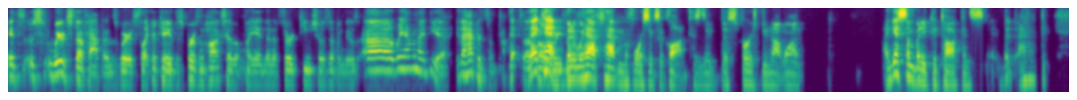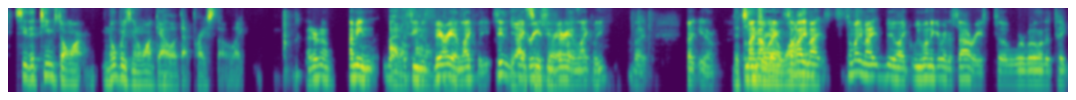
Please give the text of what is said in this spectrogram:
it's, it's, weird stuff happens where it's like, okay, the Spurs and Hawks have a plan, then a third team shows up and goes, uh, we have an idea. That happens sometimes. That, so that can, but it would have to happen before six o'clock because the, the Spurs do not want. I guess somebody could talk and, but I don't think. See, the teams don't want. Nobody's going to want Gallo at that price though. Like I don't know. I mean, I it seems very unlikely. Seems, yeah, I agree. It seems, seems very, unlikely. unlikely, but but you know, the somebody might want, somebody might somebody might be like, we want to get rid of salaries, so we're willing to take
